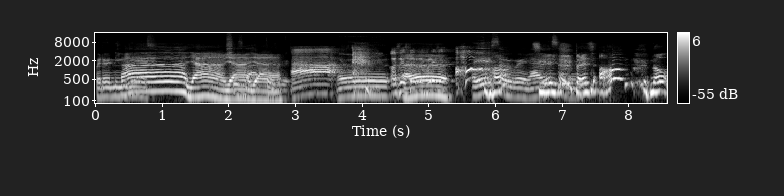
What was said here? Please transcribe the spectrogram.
Pero en inglés. Ah, ya, ya, ya. güey. Ah, Eh, o sea, se Ah. refiere a- ¡Ajá! eso, güey. Sí, eso, güey. pero es. ¡Oh! No,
